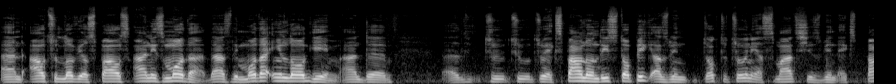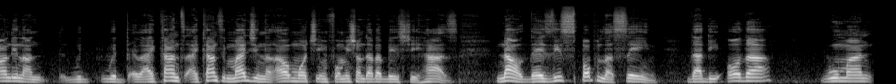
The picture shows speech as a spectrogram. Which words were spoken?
and how to love your spouse and his mother. That's the mother in law game. And uh, uh, to, to, to expound on this topic has been Dr. Tonia Smart. She's been expanding and with, with I can't I can't imagine how much information database she has. Now there's this popular saying that the other woman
